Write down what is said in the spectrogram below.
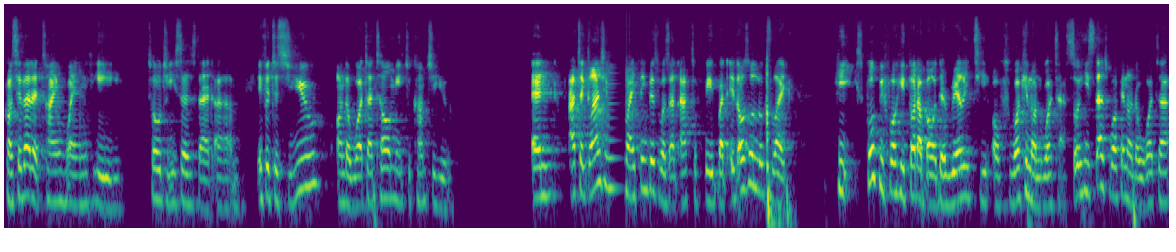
Consider the time when he told Jesus that um, if it is you on the water, tell me to come to you. And at a glance, you might think this was an act of faith, but it also looks like he spoke before he thought about the reality of walking on water. So he starts walking on the water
